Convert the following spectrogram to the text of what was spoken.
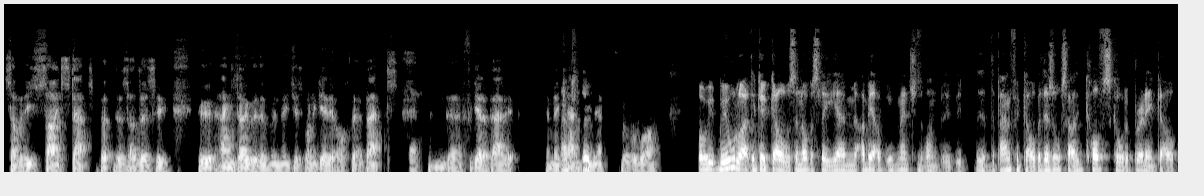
some of these side stats, but there's others who, who it hangs over them and they just want to get it off their backs yeah. and uh, forget about it. And they can do that for a while. Well, we, we all like the good goals, and obviously, um, I mean, we mentioned the one, the, the Bamford goal, but there's also I think Kov scored a brilliant goal,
